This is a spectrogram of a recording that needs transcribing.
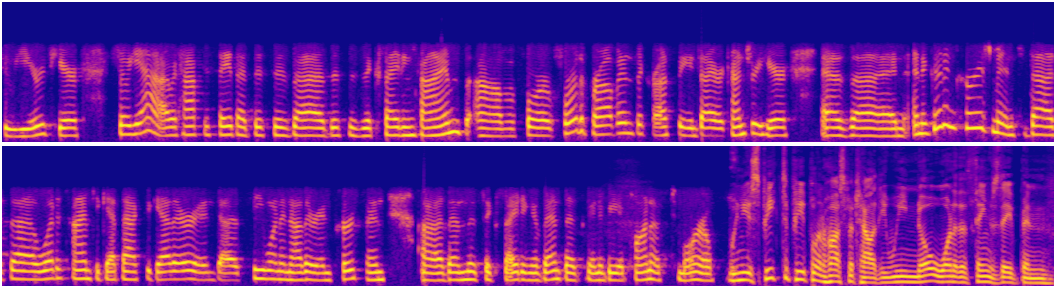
two years here. So yeah, I would have to say that this is uh, this is exciting times um, for for the province across the entire country here, as uh, and, and, a good encouragement that uh, what a time to get back together and uh, see one another in person uh, than this exciting event that's going to be upon us tomorrow. When you speak to people in hospitality, we know one of the things they've been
